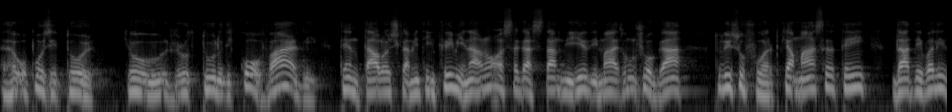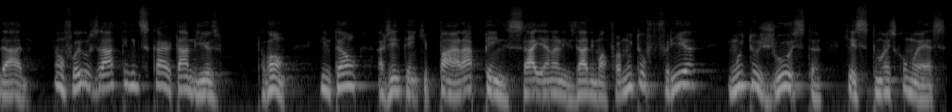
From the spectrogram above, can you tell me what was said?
é, opositor que eu rotulo de covarde, tentar logicamente incriminar, nossa, gastaram dinheiro demais, vamos jogar tudo isso fora, porque a máscara tem data de validade. Não foi usado, tem que descartar mesmo. Tá bom? Então, a gente tem que parar, pensar e analisar de uma forma muito fria muito justa questões como essa.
